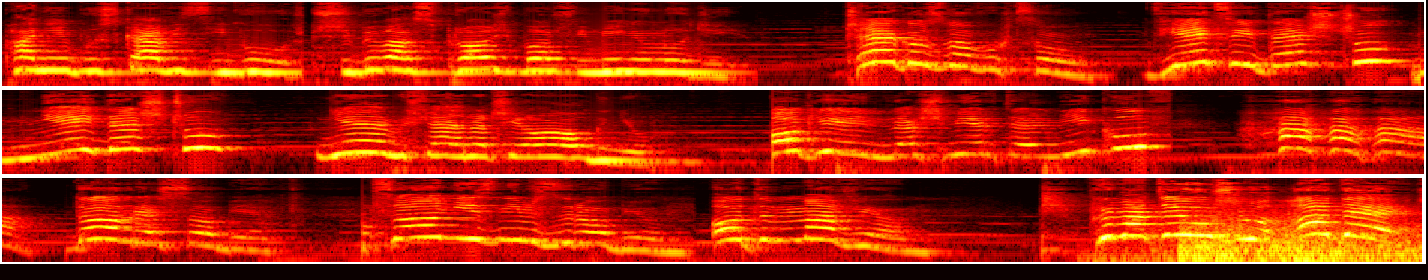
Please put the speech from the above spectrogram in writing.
panie błyskawic i burz, przybywam z prośbą w imieniu ludzi. Czego znowu chcą? Więcej deszczu? Mniej deszczu? Nie, myślałem raczej o ogniu. Ogień dla śmiertelników? Ha, ha, ha! Dobre sobie. Co oni z nim zrobią? Odmawiam. Prometeuszu, odejdź!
